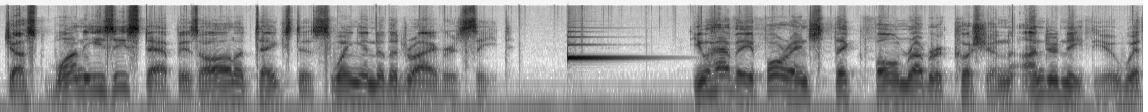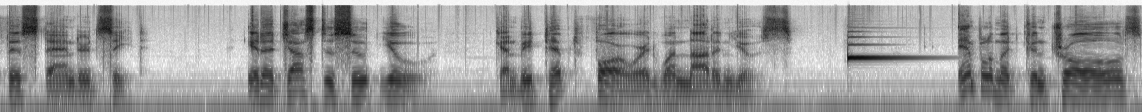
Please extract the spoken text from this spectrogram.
Just one easy step is all it takes to swing into the driver's seat. You have a 4-inch thick foam rubber cushion underneath you with this standard seat. It adjusts to suit you can be tipped forward when not in use. Implement controls,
